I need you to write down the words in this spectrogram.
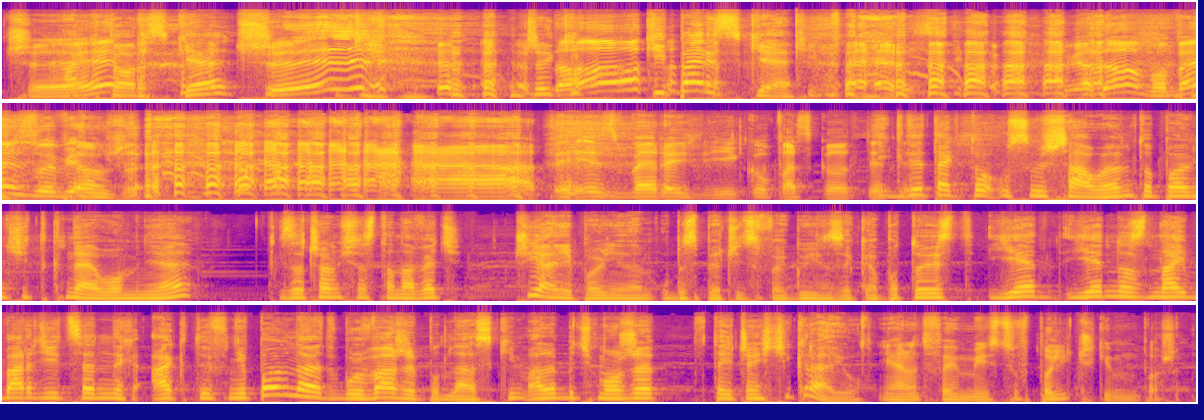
Czy? aktorskie, Czy? czy ki- No. kiperskie? Wiadomo, węzły wiąże. Ty jest bereźniku, paskuty. I gdy tak to usłyszałem, to powiem ci, tknęło mnie i zacząłem się zastanawiać, czy ja nie powinienem ubezpieczyć swojego języka, bo to jest jed- jedno z najbardziej cennych aktyw, nie powiem nawet w bulwarze podlaskim, ale być może w tej części kraju. Ja na twoim miejscu w policzki bym poszedł.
